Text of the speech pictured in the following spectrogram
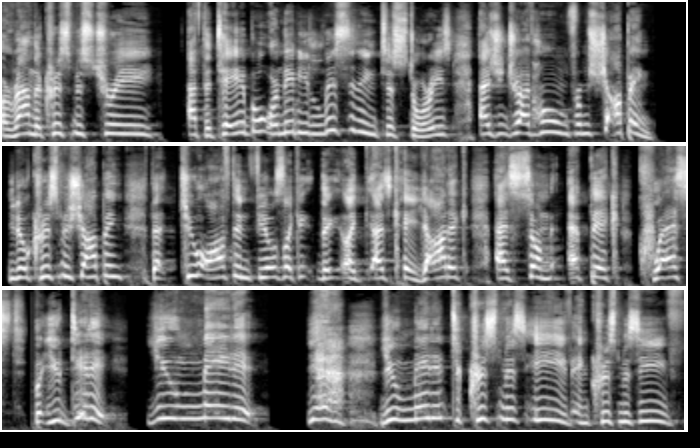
around the Christmas tree, at the table, or maybe listening to stories as you drive home from shopping. You know, Christmas shopping that too often feels like, like as chaotic as some epic quest, but you did it. You made it. Yeah, you made it to Christmas Eve. And Christmas Eve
